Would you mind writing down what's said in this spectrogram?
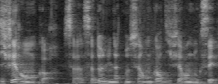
différent encore. Ça, donne une atmosphère encore différente. Donc c'est,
